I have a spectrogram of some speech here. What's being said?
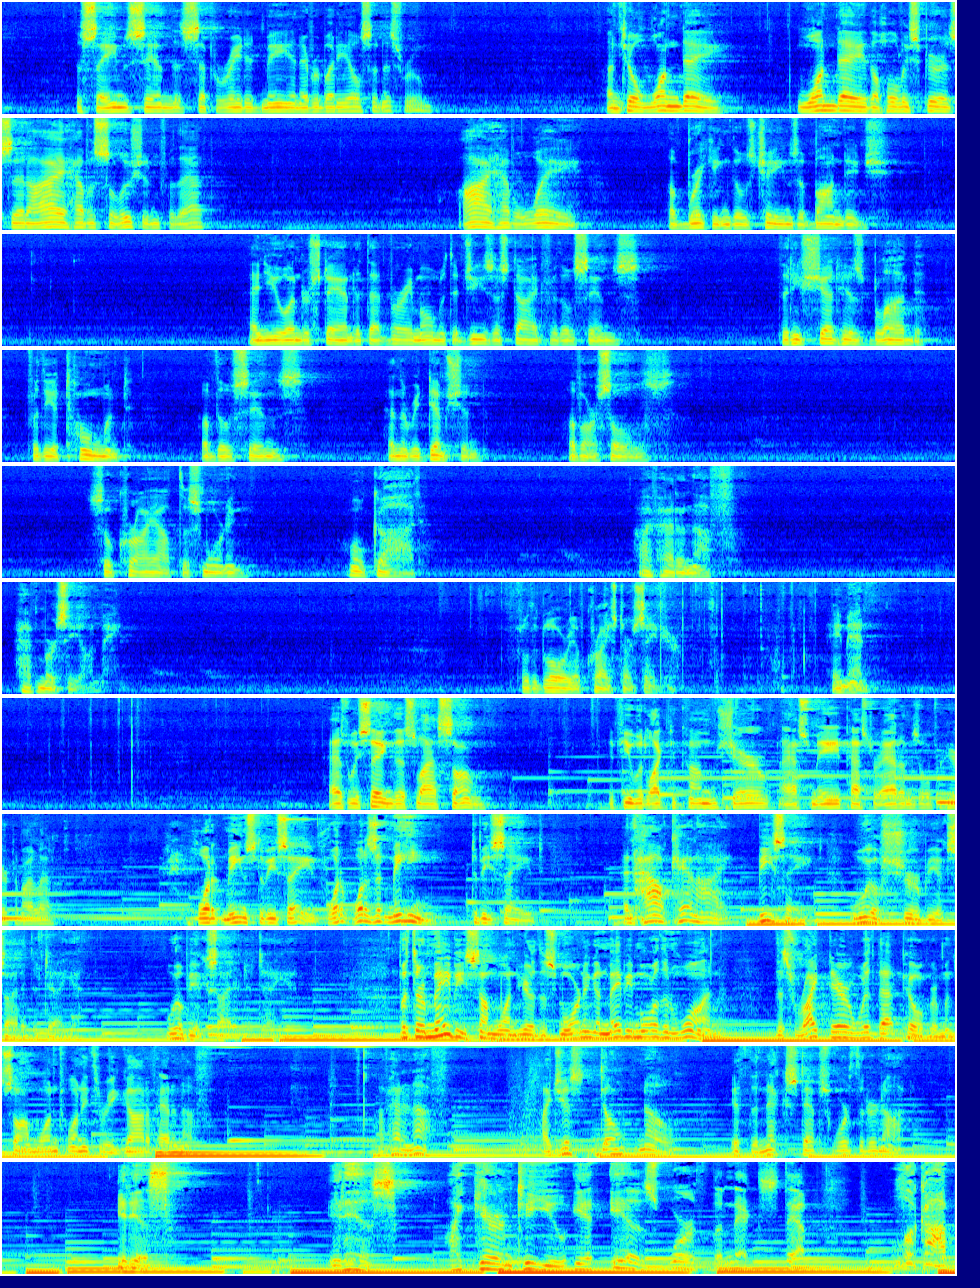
the same sin that separated me and everybody else in this room. Until one day, one day the Holy Spirit said, I have a solution for that. I have a way of breaking those chains of bondage. And you understand at that very moment that Jesus died for those sins, that he shed his blood for the atonement of those sins and the redemption of our souls. So cry out this morning, Oh God, I've had enough. Have mercy on me. For the glory of Christ our Savior. Amen. As we sing this last song, if you would like to come share, ask me, Pastor Adams over here to my left, what it means to be saved. What, what does it mean to be saved? And how can I be saved? We'll sure be excited to tell you. We'll be excited to tell you. But there may be someone here this morning, and maybe more than one, that's right there with that pilgrim in Psalm 123. God, I've had enough. I've had enough. I just don't know if the next step's worth it or not. It is. It is. I guarantee you, it is worth the next step. Look up.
